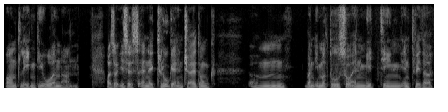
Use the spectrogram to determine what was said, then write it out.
und legen die Ohren an. Also ist es eine kluge Entscheidung, ähm, wann immer du so ein Meeting entweder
